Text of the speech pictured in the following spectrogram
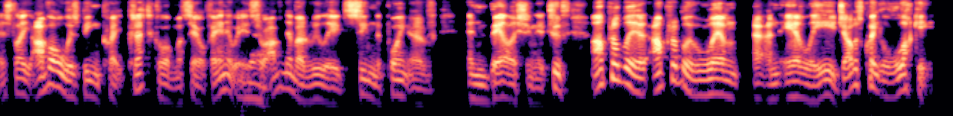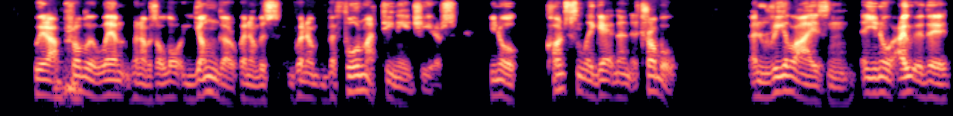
it's like I've always been quite critical of myself anyway. Yeah. So I've never really seen the point of embellishing the truth. I probably I probably learned at an early age. I was quite lucky, where mm-hmm. I probably learned when I was a lot younger, when I was when I, before my teenage years. You know, constantly getting into trouble and realizing, you know, out of the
